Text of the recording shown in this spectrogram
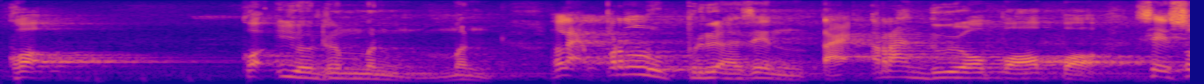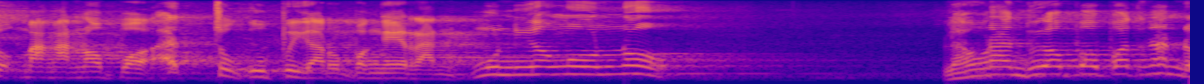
Kok kok yo nemen-men. Lek perlu beras entek, ra duwe apa-apa, sesuk mangan apa, eh, cukupi karo pangeran. Muni ngono. Lah ora duwe apa-apa tenan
